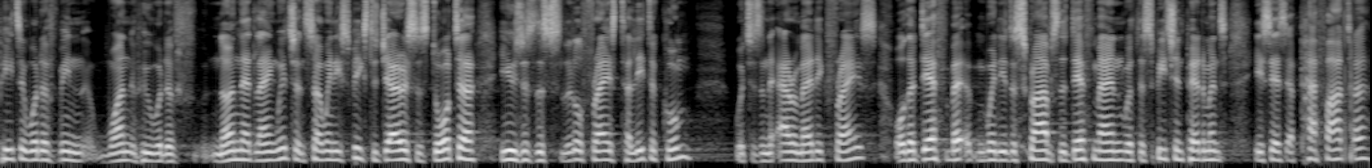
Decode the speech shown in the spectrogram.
Peter would have been one who would have known that language. And so when he speaks to Jairus' daughter, he uses this little phrase, Talitha kum, which is an Aramaic phrase. Or the deaf, when he describes the deaf man with the speech impediment, he says, Ephphatha,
